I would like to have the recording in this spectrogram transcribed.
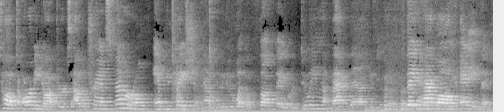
talked army doctors out of transfemoral amputation. Now, who knew what the fuck they were doing back then? They'd hack off anything.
